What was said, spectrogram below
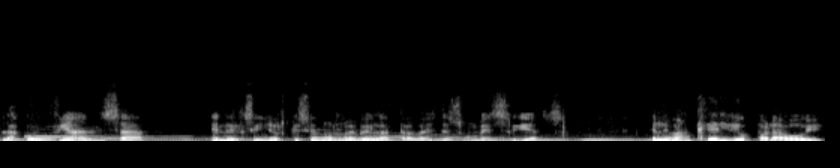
la confianza en el Señor que se nos revela a través de su Mesías. El Evangelio para hoy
